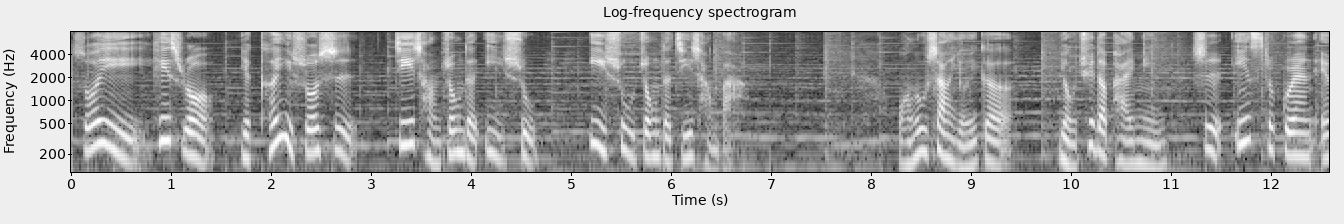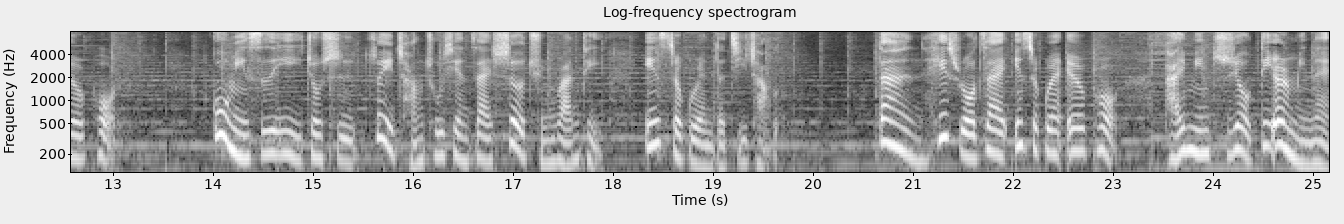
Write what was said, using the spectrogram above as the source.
所以 Hisro 也可以说是机场中的艺术，艺术中的机场吧。网络上有一个有趣的排名，是 Instagram Airport，顾名思义就是最常出现在社群软体 Instagram 的机场了。但 Hisro 在 Instagram Airport 排名只有第二名呢。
